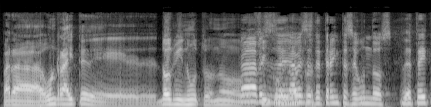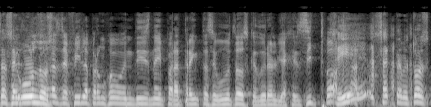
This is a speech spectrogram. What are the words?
para un raite de dos minutos, ¿no? A veces, minutos. a veces de 30 segundos. De 30 segundos. Horas de fila para un juego en Disney para 30 segundos que dura el viajecito. Sí, exactamente. Entonces,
